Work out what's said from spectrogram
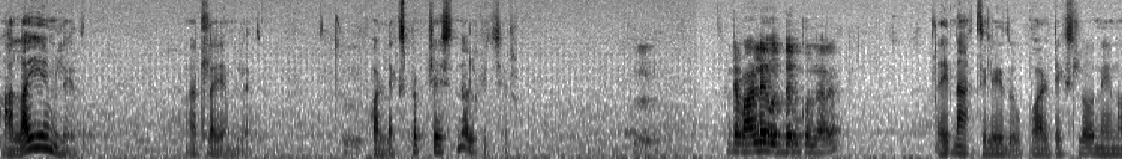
అలా ఏం లేదు. అట్లా ఏం లేదు. వాళ్ళు ఎక్స్పెక్ట్ చేసింది వాళ్ళకి ఇచ్చారు. అంటే వాళ్ళే వద్దనుకున్నారా? అయితే నాకు తెలియదు. పాలిటిక్స్లో నేను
